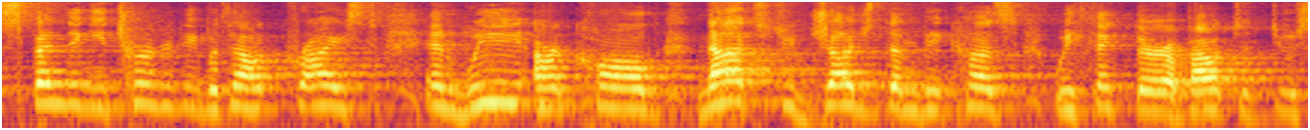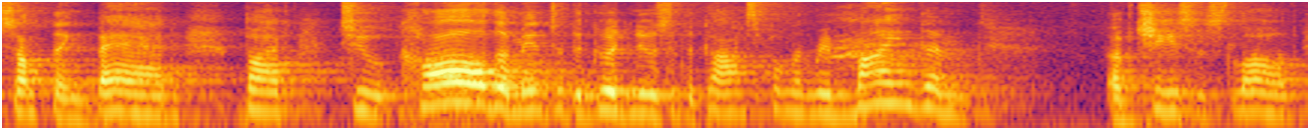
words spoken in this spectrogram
spending eternity without Christ. And we are called not to judge them because we think they're about to do something bad, but to call them into the good news of the gospel and remind them of Jesus' love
